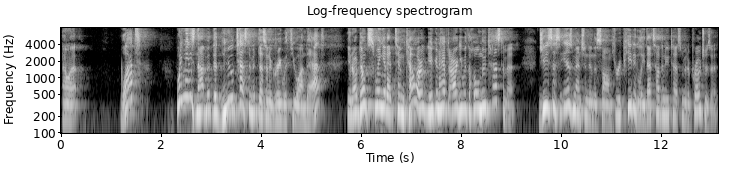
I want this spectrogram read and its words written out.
And I went, What? What do you mean he's not? The New Testament doesn't agree with you on that. You know, don't swing it at Tim Keller. You're going to have to argue with the whole New Testament. Jesus is mentioned in the Psalms repeatedly. That's how the New Testament approaches it.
